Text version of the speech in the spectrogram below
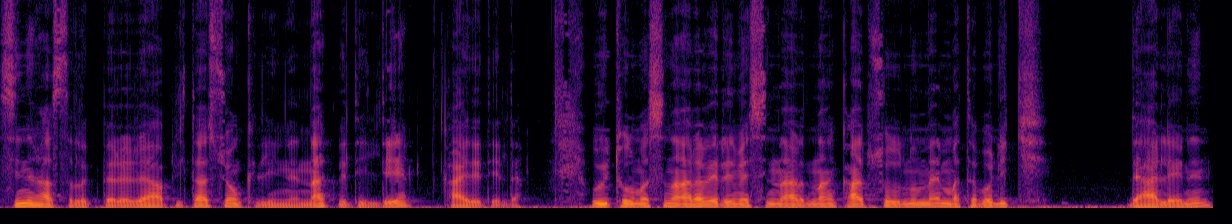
sinir hastalıkları rehabilitasyon kliniğine nakledildiği kaydedildi. Uyutulmasına ara verilmesinin ardından kalp solunum ve metabolik değerlerinin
